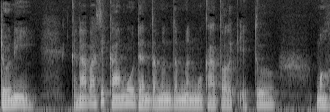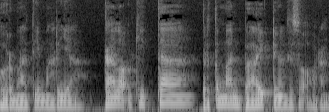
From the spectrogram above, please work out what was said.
Doni, kenapa sih kamu dan teman-temanmu Katolik itu menghormati Maria? Kalau kita berteman baik dengan seseorang,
